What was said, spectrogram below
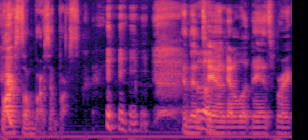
bars on bars on bars. And then Oh. Taeyong got a little dance break.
